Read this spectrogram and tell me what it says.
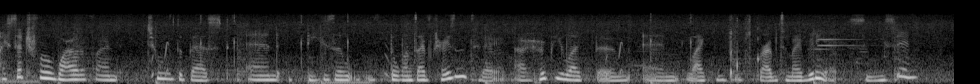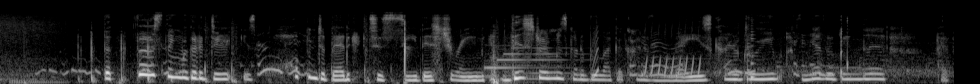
I searched for a while to find two of the best and these are the ones I've chosen today. I hope you like them and like and subscribe to my video. See you soon. The first thing we're to do is hop into bed to see this dream. This dream is to be like a kind of maze kind of dream. I've never been there. I've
